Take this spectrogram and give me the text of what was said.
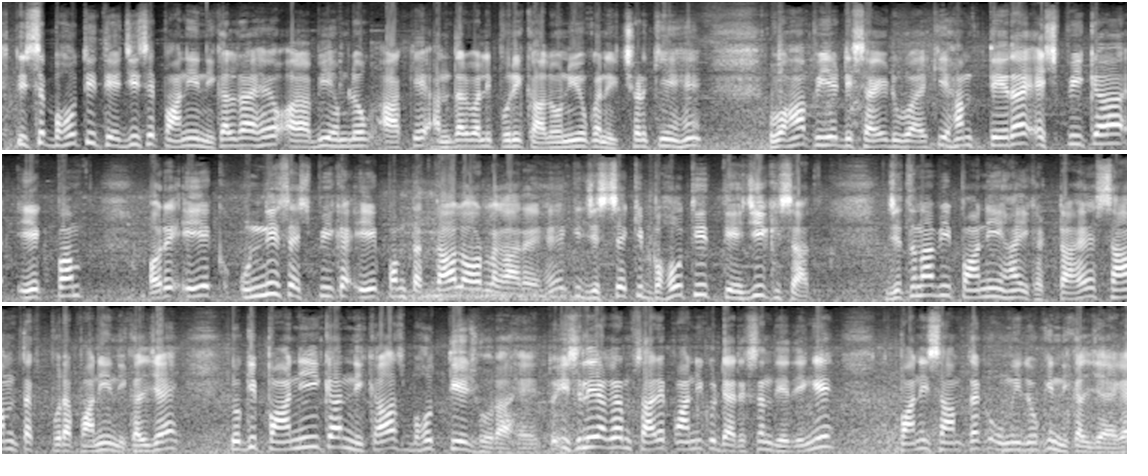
तो इससे बहुत ही तेज़ी से पानी निकल रहा है और अभी हम लोग आके अंदर वाली पूरी कॉलोनियों का निरीक्षण किए हैं। वहाँ पर यह डिसाइड हुआ है कि हम तेरह एच का एक पंप और एक 19 एचपी का एक पंप तत्काल और लगा रहे हैं कि जिससे कि बहुत ही तेज़ी के साथ जितना भी पानी यहाँ इकट्ठा है, शाम तक पूरा पानी निकल जाए, क्योंकि पानी का निकास बहुत तेज़ हो रहा है। तो इसलिए अगर हम सारे पानी को डायरेक्शन दे देंगे तो पानी शाम तक उम्मीदों की निकल जाएगा।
